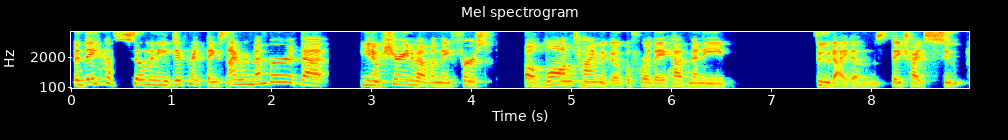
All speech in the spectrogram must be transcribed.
But they have so many different things. And I remember that, you know, hearing about when they first, a long time ago, before they had many food items, they tried soup.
